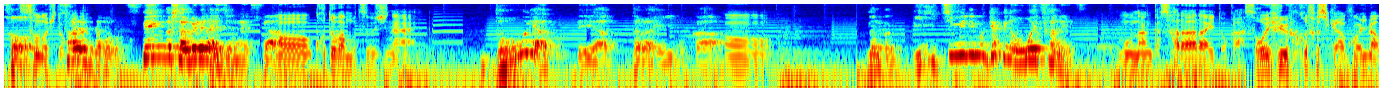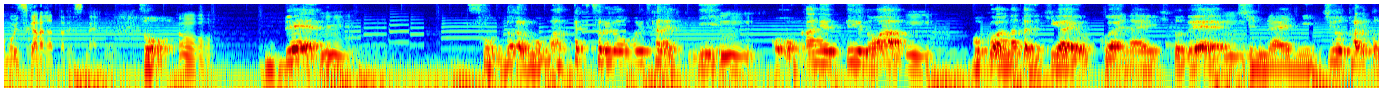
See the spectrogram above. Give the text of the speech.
そう。その人からでも、スペイン語喋れないじゃないですか。うん言葉も通じない。どうやってやったらいいのかう、んなんかい1ミリも逆に思いつかないんですよ。もうなんか皿洗いとかそういうことしかもう今思いつかなかったですね。そうんう。で、うんそう、だからもう全くそれが思いつかないときうに、ん。おお金っていうのは、うん。僕はあなたに危害を加えない人で、うん。信頼に一応足ると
